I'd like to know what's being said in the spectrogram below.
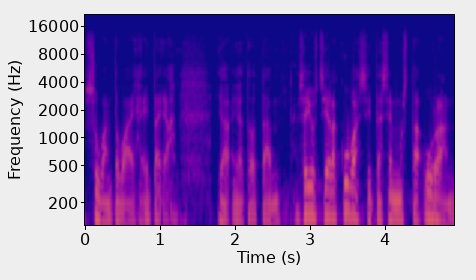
suvantovaiheita. Ja, ja, ja tota, se just siellä kuvasi sitä semmoista uran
